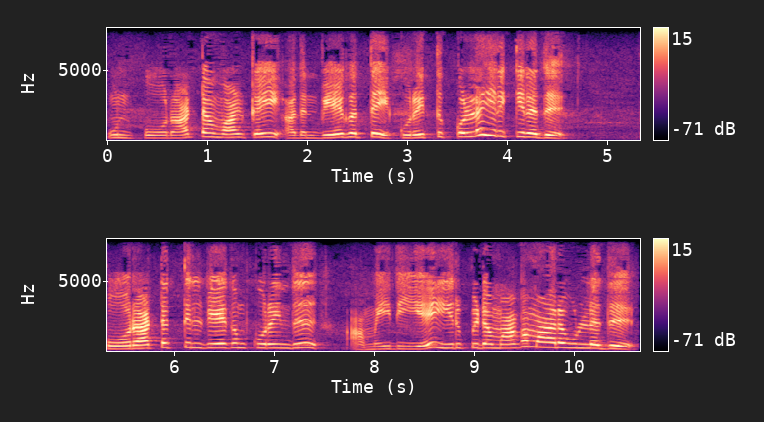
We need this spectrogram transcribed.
உன் போராட்ட வாழ்க்கை அதன் வேகத்தை குறைத்து கொள்ள இருக்கிறது. போராட்டத்தில் வேகம் குறைந்து அமைதியே இருப்பிடமாக மாற உள்ளது.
